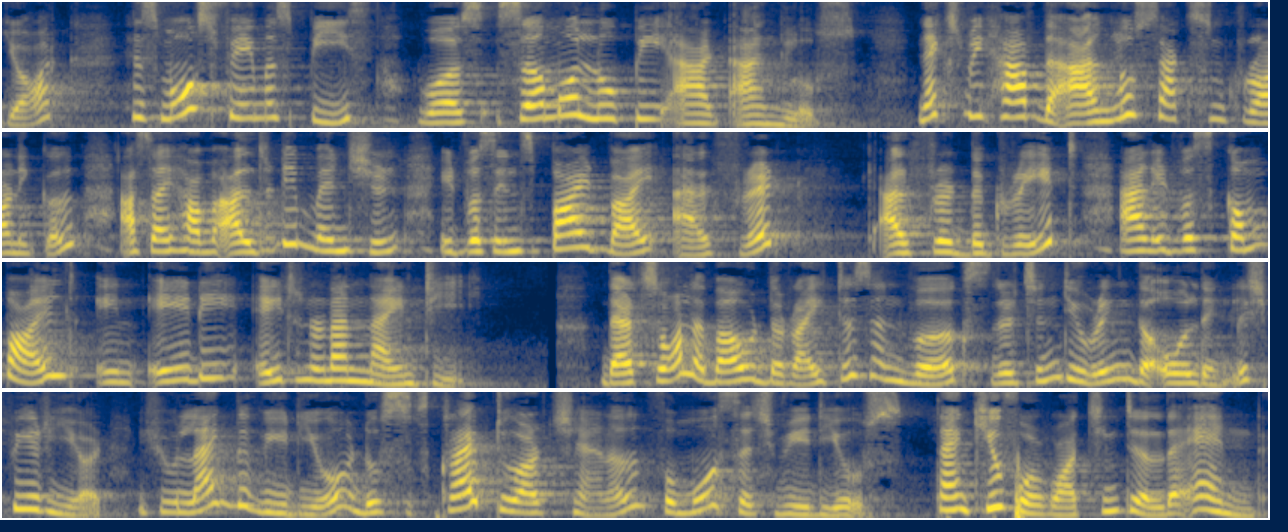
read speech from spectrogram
York. His most famous piece was Sermo Lupi ad Anglos. Next we have the Anglo-Saxon Chronicle. As I have already mentioned, it was inspired by Alfred, Alfred the Great and it was compiled in AD 890. That's all about the writers and works written during the Old English period. If you like the video, do subscribe to our channel for more such videos. Thank you for watching till the end.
